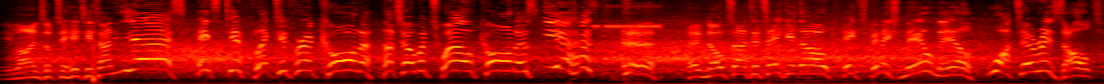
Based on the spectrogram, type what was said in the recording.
He lines up to hit it, and yes! It's deflected for a corner. That's over 12 corners. Yes! No time to take it, though. It's finished nil-nil. What a result!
